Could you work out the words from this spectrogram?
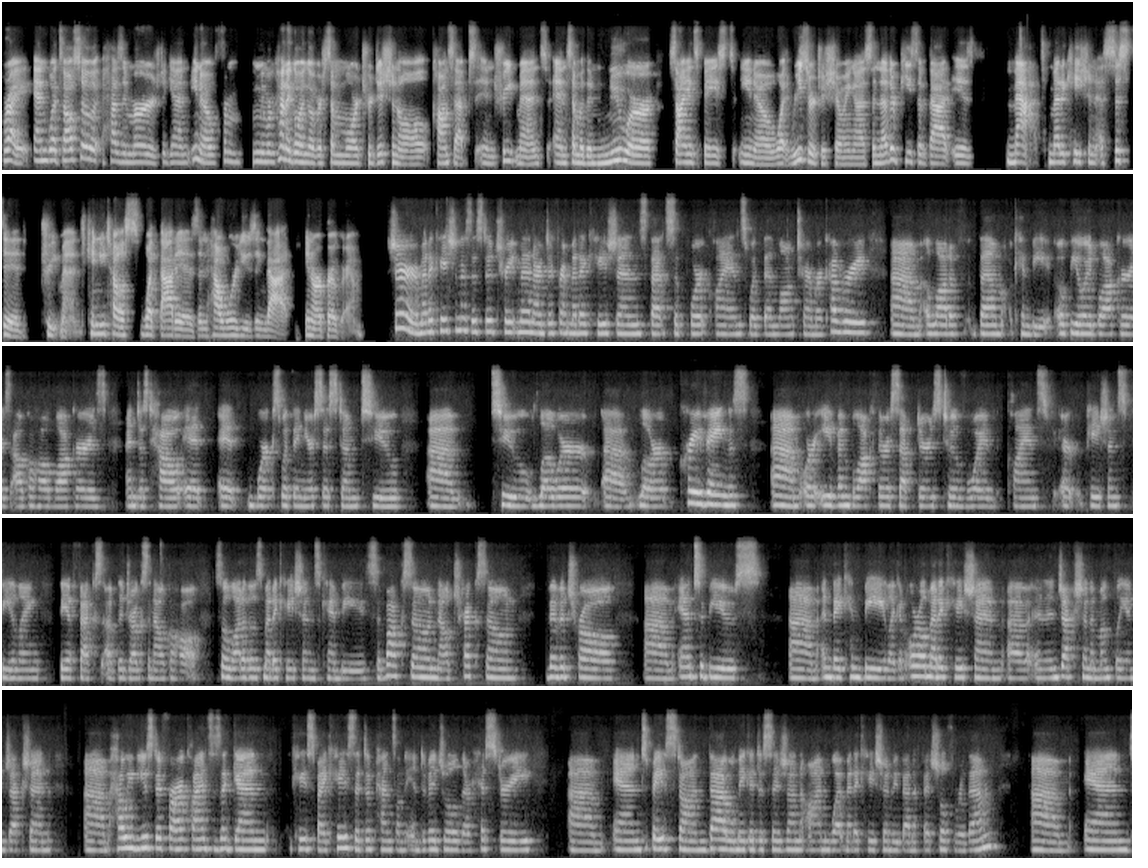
Right. And what's also has emerged again, you know, from, I mean, we're kind of going over some more traditional concepts in treatment and some of the newer science based, you know, what research is showing us. Another piece of that is MAT, medication assisted treatment. Can you tell us what that is and how we're using that in our program? Sure. Medication assisted treatment are different medications that support clients within long term recovery um, a lot of them can be opioid blockers, alcohol blockers, and just how it it works within your system to um, to lower uh, lower cravings um, or even block the receptors to avoid clients or patients feeling the effects of the drugs and alcohol. So a lot of those medications can be Suboxone, Naltrexone, Vivitrol, um, Antabuse, um, and they can be like an oral medication, uh, an injection, a monthly injection. Um, how we've used it for our clients is again case by case. It depends on the individual, their history, um, and based on that, we'll make a decision on what medication would be beneficial for them, um, and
